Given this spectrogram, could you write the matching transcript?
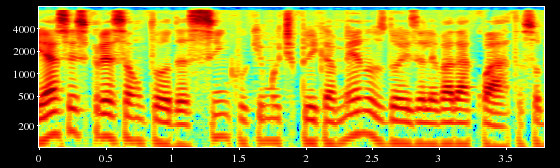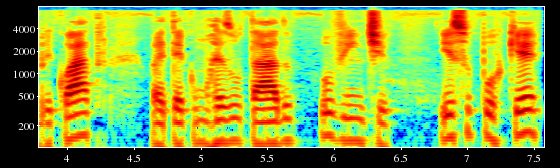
E essa expressão toda, 5 que multiplica menos 2 elevado à quarta sobre 4, vai ter como resultado o 20. Isso porque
